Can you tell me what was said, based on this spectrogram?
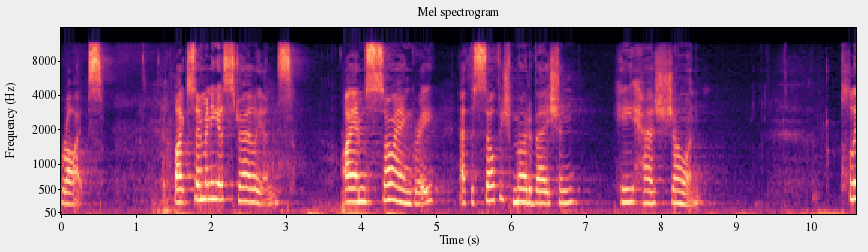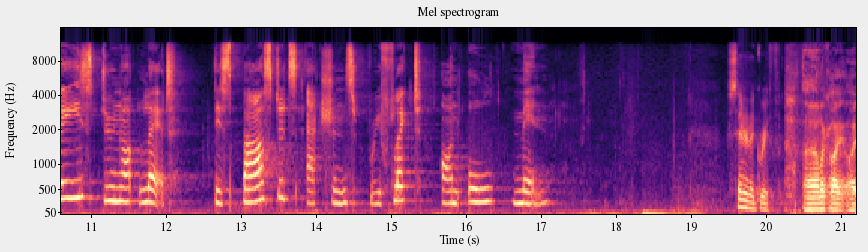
rights. Like so many Australians, I am so angry at the selfish motivation he has shown. Please do not let this bastard's actions reflect on all men. Senator Griff. Uh, look, I,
